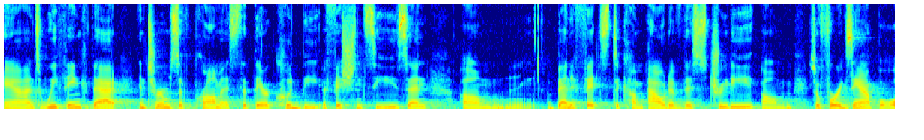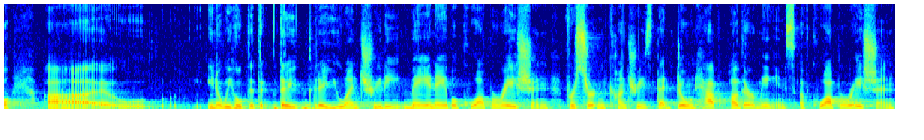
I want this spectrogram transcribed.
and we think that in terms of promise that there could be efficiencies and um, benefits to come out of this treaty. Um, so, for example, uh, you know, we hope that the, the, the, UN treaty may enable cooperation for certain countries that don't have other means of cooperation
